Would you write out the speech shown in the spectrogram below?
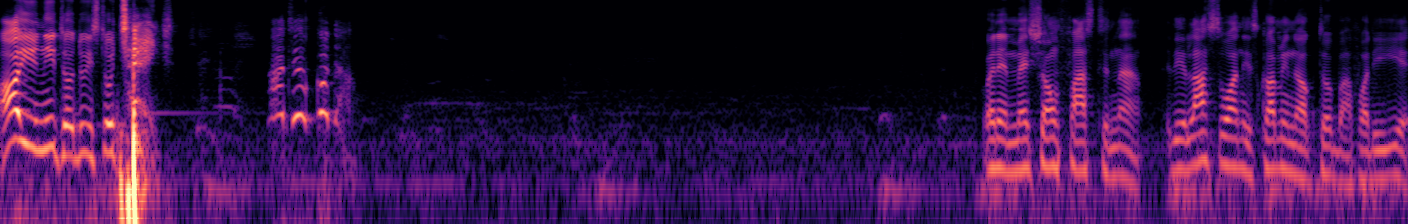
All you need to do is to change. Until go down. When they mention fasting now, the last one is coming October for the year.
